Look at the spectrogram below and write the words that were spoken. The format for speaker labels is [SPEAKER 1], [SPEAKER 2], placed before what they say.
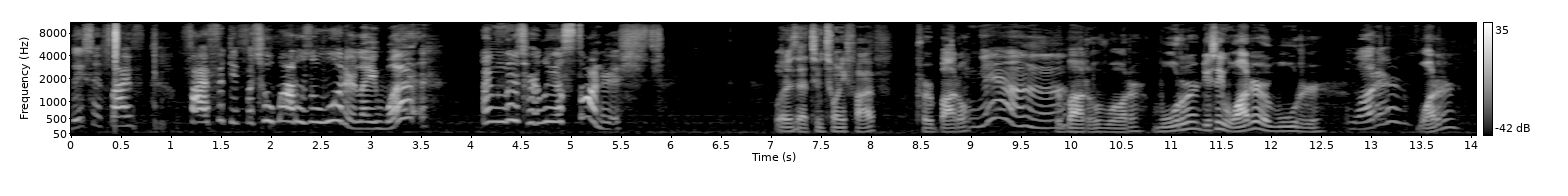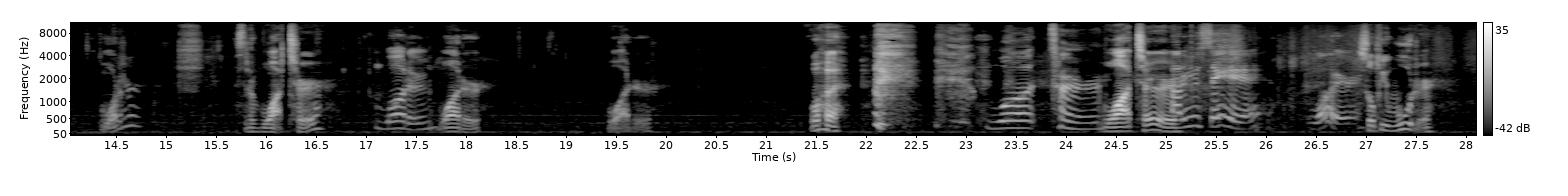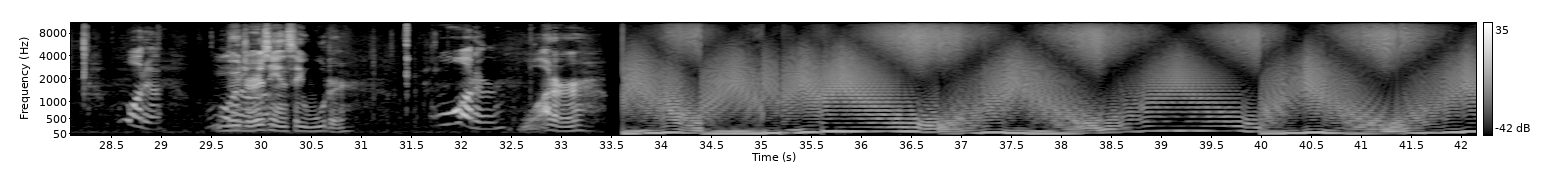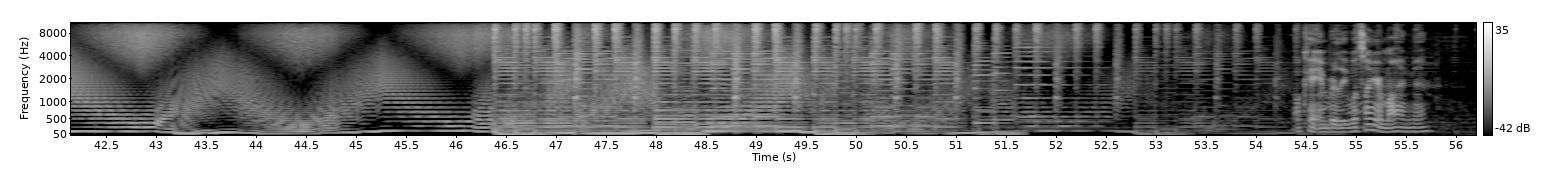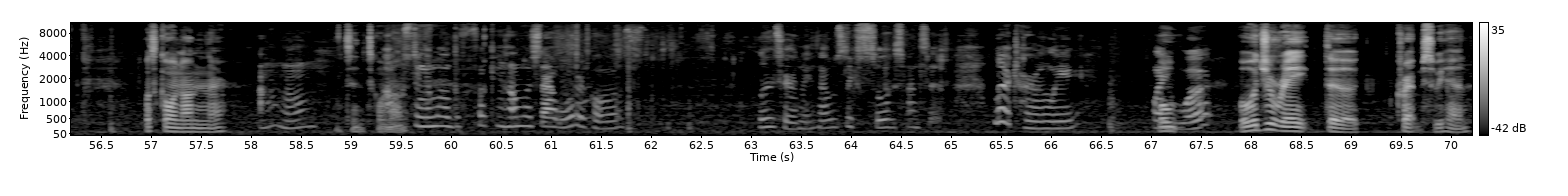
[SPEAKER 1] they said five five fifty for two bottles of water. Like what? I'm literally astonished.
[SPEAKER 2] What is that? Two twenty five per bottle.
[SPEAKER 1] Yeah.
[SPEAKER 2] Per bottle of water. Water? Do you say water or water?
[SPEAKER 1] Water?
[SPEAKER 2] Water? Water? Instead of water.
[SPEAKER 1] Water.
[SPEAKER 2] Water. Water. What?
[SPEAKER 1] Water.
[SPEAKER 2] Water.
[SPEAKER 1] How do you say it? Water.
[SPEAKER 2] Soapy water.
[SPEAKER 1] Water.
[SPEAKER 2] New Jersey and say water.
[SPEAKER 1] Water.
[SPEAKER 2] Water. Okay, Amberly, what's on your mind, man? What's going on in there?
[SPEAKER 1] I.
[SPEAKER 2] What's, going
[SPEAKER 1] I
[SPEAKER 2] on?
[SPEAKER 1] was thinking about the fucking how much that water cost. Literally, that was like so expensive. Literally. Like
[SPEAKER 2] Well-
[SPEAKER 1] what?
[SPEAKER 2] What would you rate the crepes we had?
